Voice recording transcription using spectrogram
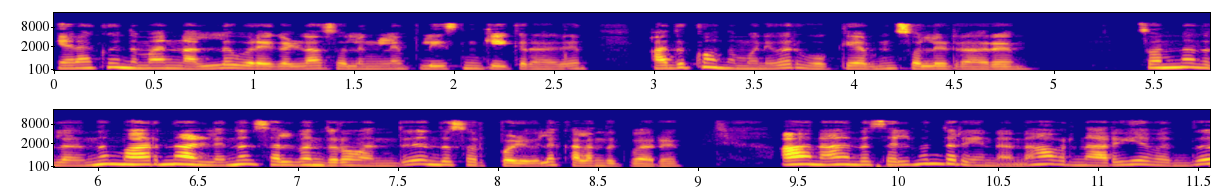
எனக்கும் இந்த மாதிரி நல்ல உரைகள்லாம் சொல்லுங்களேன் ப்ளீஸ்ன்னு கேக்குறாரு அதுக்கும் அந்த முனிவர் ஓகே அப்படின்னு சொல்லிடுறாரு. சொன்னதுல இருந்து மறுநாள்ல இருந்து செல்வந்தரும் வந்து இந்த சொற்பொழிவுல கலந்துக்குவாரு. ஆனா இந்த செல்வந்தர் என்னன்னா அவர் நிறைய வந்து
